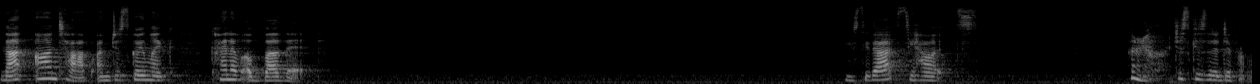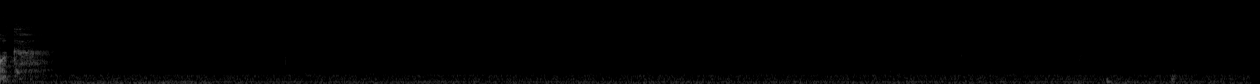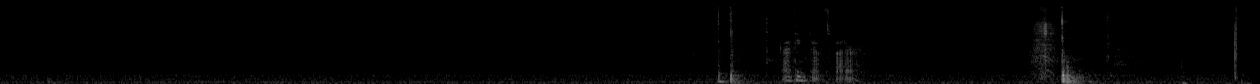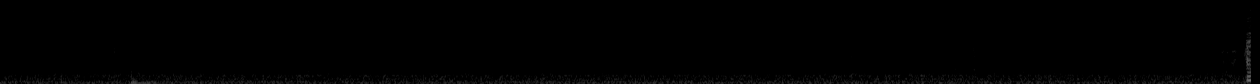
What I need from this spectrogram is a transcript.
Not on top, I'm just going like kind of above it. You see that? See how it's, I don't know, it just gives it a different look. I think that's better.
